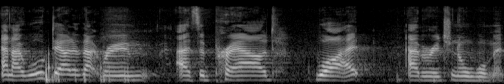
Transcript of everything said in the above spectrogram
And I walked out of that room as a proud, white Aboriginal woman.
